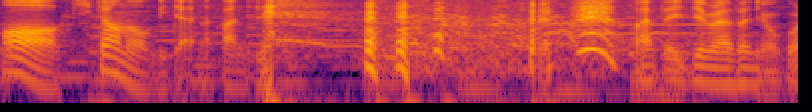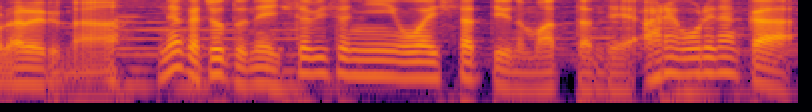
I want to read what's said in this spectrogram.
ああ来たの？みたいな感じで また市村さんに怒られるな。なんかちょっとね、久々にお会いしたっていうのもあったんで、あれ、俺なんか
